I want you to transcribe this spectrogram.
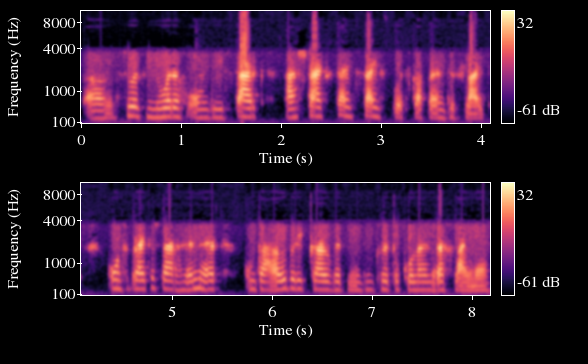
ehm uh, soos nodig om die sterk #stay boodskappe in te sluit. Ons gebruikers herinner om te hou by die COVID-19 protokolle en riglyne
